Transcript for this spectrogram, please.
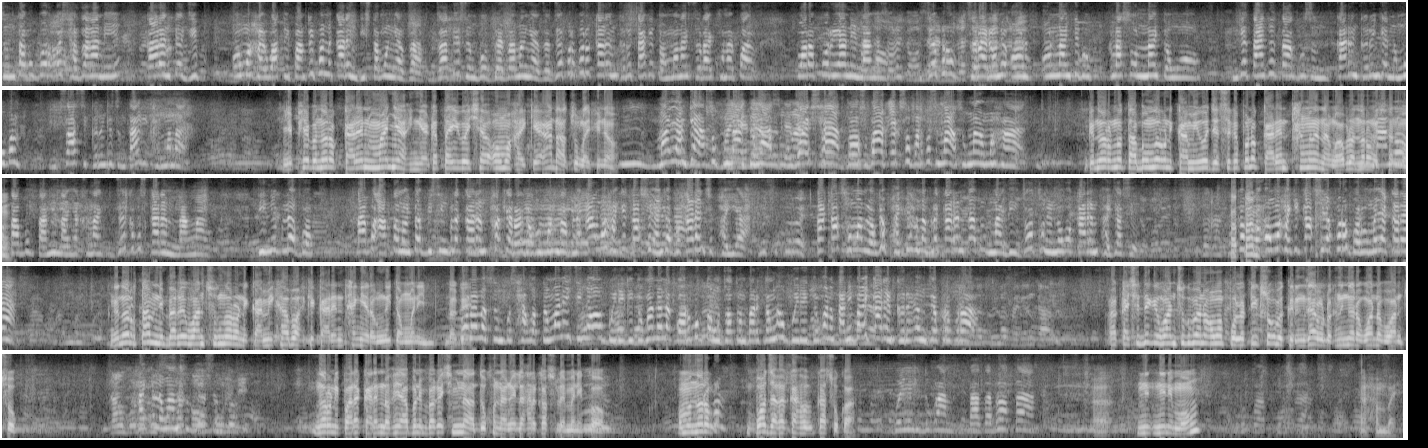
চিন্তাবো বরক সাজানি কারণ তে জিপ কম হাই ওয়াতি পান্ট্রি ফোন কারণ দিস্তাম ইয়াজা যাতে সিম বেজালো ইয়াজা যে পরপর কারণ করে তাকে তম মানাই সরাই খনাই পা পরপরিয়ানি নাঙ্গো যে পর সরাই রনি অনলাইন তে ক্লাস অনলাইন তো ইঙ্গে তাকে তাগু সিম কারণ করে ইঙ্গে মোবাইল সাসি করে ইঙ্গে সিম তাকে খাইমানা এফে বনর কারেন্ট মানিয়া হিঙ্গা কাতাই বৈসা অম হাইকে আনা চুলাই ফিনো। yang ke asup na gelas jai tabung kami wo jese kapono karen thang na nang abra nor ni tabung tani nanya yak na je karen nang mai. Tini bla bok tabu atan bising karen phake ro dohma na bla amba hake yang ka karen cipaya, ta kasu man loge phake na karen tabu ngai karen se hake ya poro karen. Enor tam ni bagi wan sungor ni kami kah ke karen thangi rongi tongmani bagi. Kalau langsung pas hawat tong mani sini awak buirik itu adalah korbuk tong jatun barik tong awak buirik itu kani bagi karen kering jauh perpura. Ah kasih dek wan sungku mana awak politik sok berkering jauh udah ni nara wan wan sung. Hakil wan sungku. Nara ni para karen loh ya ni bagi sini ada dukun angin lahar kasulai mani kok. Omong nara bawa jaga kah kasuka. Buirik itu kan bazar rata. Ah ni ni. Ah hambai.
